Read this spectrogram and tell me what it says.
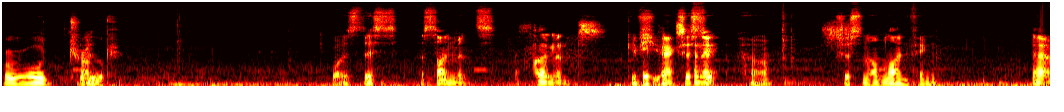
Reward trunk. What is this? Assignments. Assignments. Gives you access to. Connect. Oh, it's just an online thing. Oh,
